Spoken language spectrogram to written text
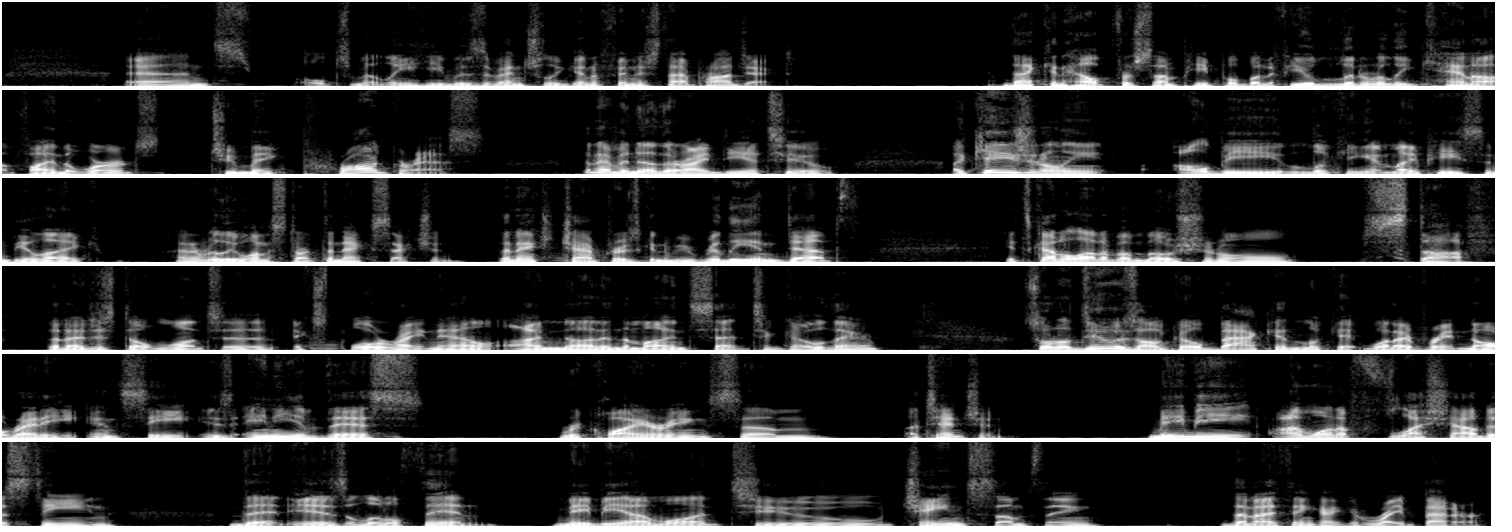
And ultimately, he was eventually going to finish that project. That can help for some people, but if you literally cannot find the words to make progress, then I have another idea too. Occasionally, I'll be looking at my piece and be like, I don't really want to start the next section. The next chapter is going to be really in depth. It's got a lot of emotional stuff that I just don't want to explore right now. I'm not in the mindset to go there. So what I'll do is I'll go back and look at what I've written already and see is any of this requiring some attention. Maybe I want to flesh out a scene that is a little thin. Maybe I want to change something that I think I could write better.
